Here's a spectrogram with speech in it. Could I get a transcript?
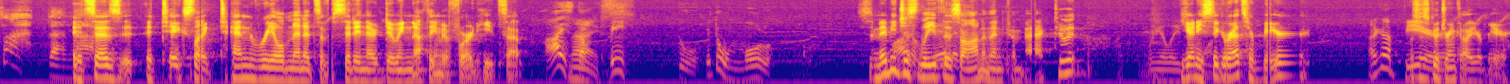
Saatana. It says it, it takes like 10 real minutes of sitting there doing nothing before it heats up. Nice. vittu. Vitun mulkku. So maybe just leave this on and then come back to it. Really. You got any cigarettes or beer? I got beer. Let's just go drink all your beer.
